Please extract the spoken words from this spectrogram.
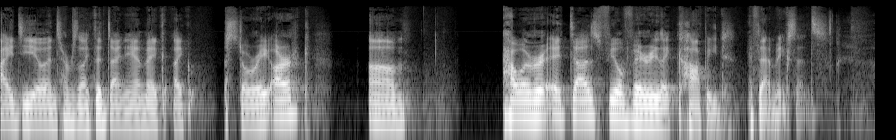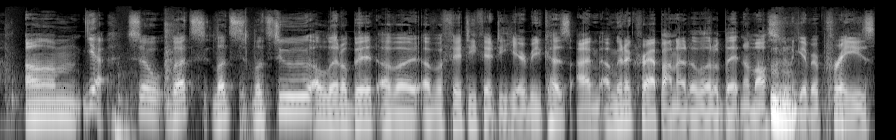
idea in terms of like the dynamic like story arc. Um, however, it does feel very like copied, if that makes sense. Um yeah, so let's let's let's do a little bit of a of a 50-50 here because I'm I'm gonna crap on it a little bit and I'm also gonna give it praise.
